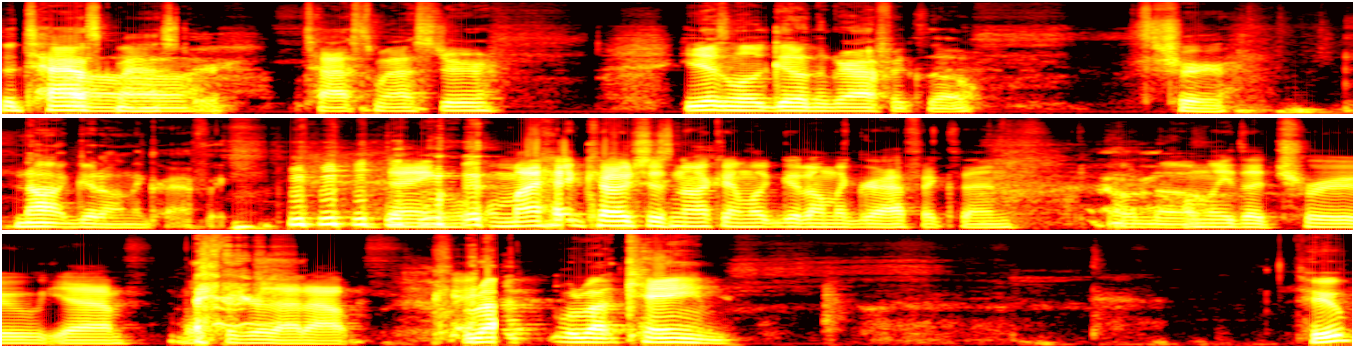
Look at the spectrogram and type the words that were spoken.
The Taskmaster. Taskmaster. He doesn't look good on the graphic though. it's true. Not good on the graphic. Dang, well, my head coach is not going to look good on the graphic then. Oh no. Only the true. Yeah, we'll figure that out. What about what about Kane? Who?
